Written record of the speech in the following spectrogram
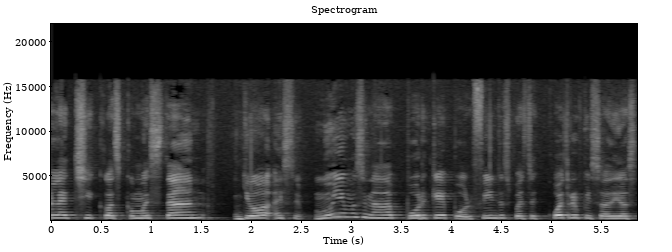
Hola chicos, ¿cómo están? Yo estoy muy emocionada porque por fin después de cuatro episodios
